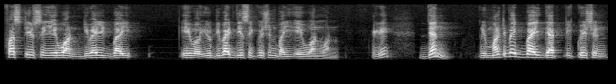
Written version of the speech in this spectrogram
first you say a 1 divided by a you divide this equation by a 1 1 agree. Then you multiplied by that equation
